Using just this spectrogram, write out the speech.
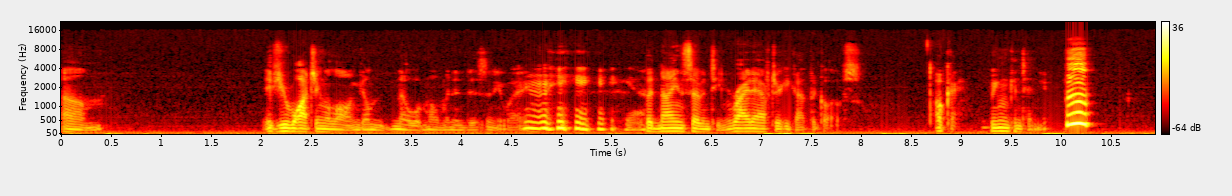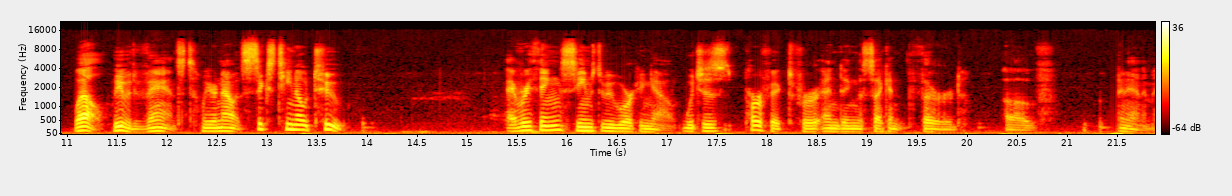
Um, if you're watching along, you'll know what moment it is anyway. yeah. But nine seventeen, right after he got the gloves. Okay, we can continue. Boop. Well, we've advanced. We are now at sixteen oh two. Everything seems to be working out, which is perfect for ending the second third of an anime.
